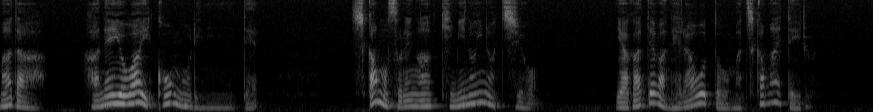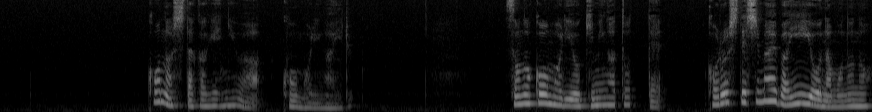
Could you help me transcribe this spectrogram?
まだ羽弱いコウモリに似てしかもそれが君の命をやがては狙おうと待ち構えている。木の下陰にはコウモリがいる。そのコウモリを君が取って殺してしまえばいいようなものの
